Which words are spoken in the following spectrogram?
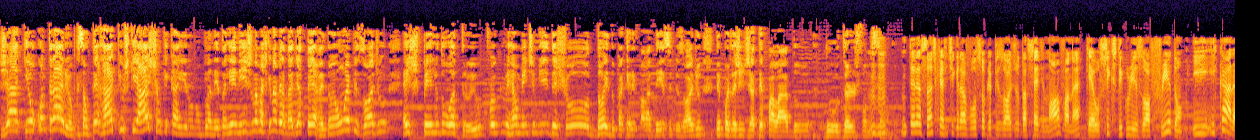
Já que é o contrário, porque são terráqueos que acham que caíram num planeta alienígena, mas que na verdade é a Terra. Então é um episódio é espelho do outro. E foi o que realmente me deixou doido para querer falar desse episódio depois da gente já ter falado do Third the Sun. Interessante que a gente gravou sobre o episódio da série nova, né? Que é o Six Degrees of Freedom. E, e cara,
